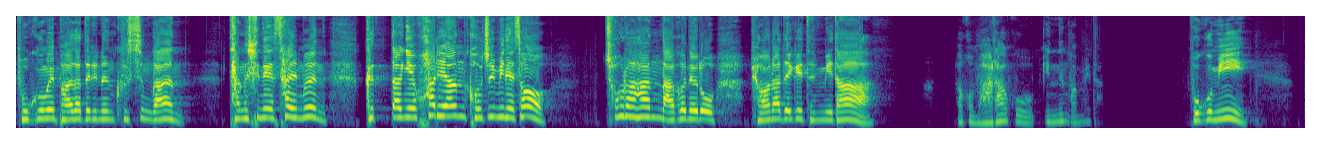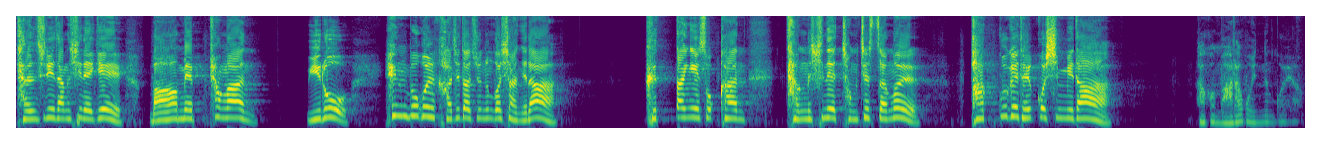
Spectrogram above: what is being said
복음을 받아들이는 그 순간 당신의 삶은 그 땅의 화려한 거주민에서 초라한 나그네로 변화되게 됩니다. 라고 말하고 있는 겁니다. 복음이 단순히 당신에게 마음의 평안, 위로, 행복을 가져다 주는 것이 아니라 그 땅에 속한 당신의 정체성을 바꾸게 될 것입니다. 라고 말하고 있는 거예요.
